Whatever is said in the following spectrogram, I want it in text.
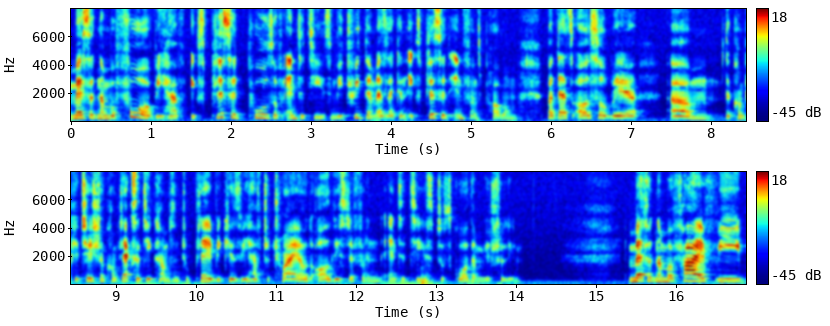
Method number four, we have explicit pools of entities, and we treat them as like an explicit inference problem. But that's also where um, the computational complexity comes into play because we have to try out all these different entities to score them mutually. Method number five, we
